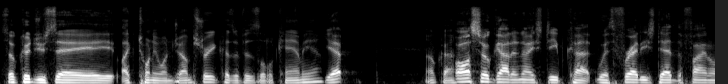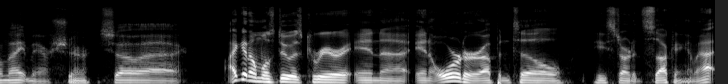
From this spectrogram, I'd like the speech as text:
So could you say like 21 Jump Street because of his little cameo? Yep. Okay. Also got a nice deep cut with Freddy's Dead: The Final Nightmare. Sure. So uh, I could almost do his career in uh, in order up until he started sucking. I mean, I,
